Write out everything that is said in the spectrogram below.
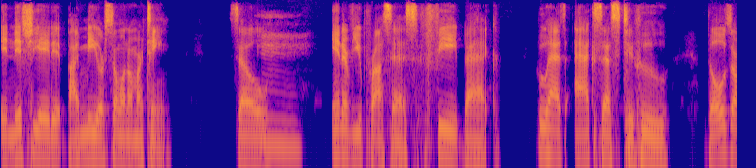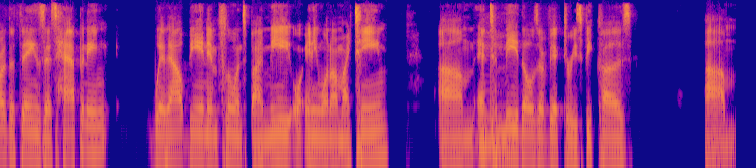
initiated by me or someone on my team. So, mm. interview process, feedback, who has access to who, those are the things that's happening without being influenced by me or anyone on my team. Um, and mm. to me, mm. those are victories because, um,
